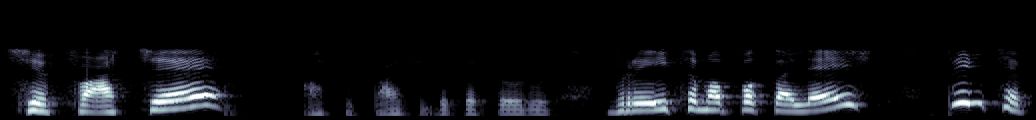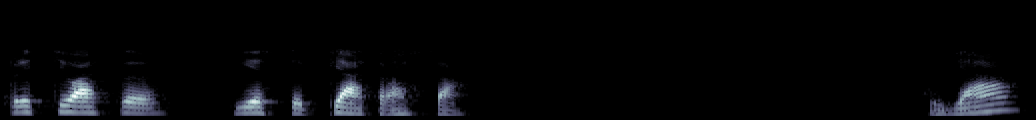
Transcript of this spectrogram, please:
Ce face? a țipat judecătorul. Vrei să mă păcălești? Prin ce prețioasă este piatra asta? Cu ea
